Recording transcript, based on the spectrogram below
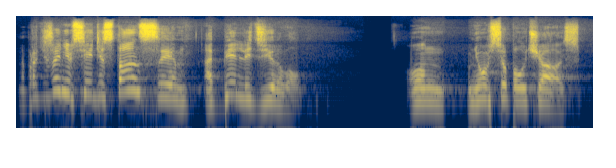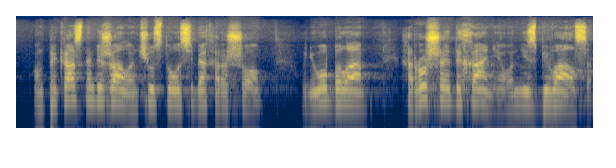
на протяжении всей дистанции Абель лидировал он, у него все получалось. Он прекрасно бежал, он чувствовал себя хорошо. У него было хорошее дыхание, он не сбивался.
